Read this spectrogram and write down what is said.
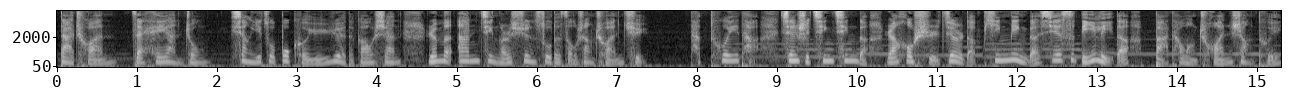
大船在黑暗中像一座不可逾越的高山，人们安静而迅速地走上船去。他推他，先是轻轻的，然后使劲儿的、拼命的、歇斯底里的把他往船上推。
